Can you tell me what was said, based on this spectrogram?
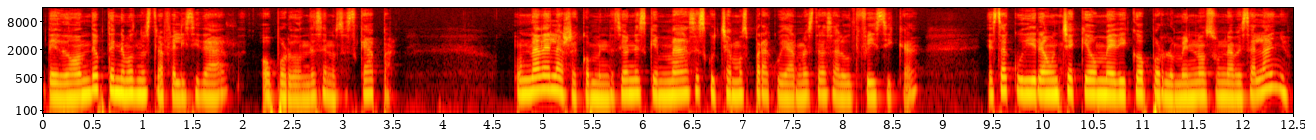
de dónde obtenemos nuestra felicidad o por dónde se nos escapa. Una de las recomendaciones que más escuchamos para cuidar nuestra salud física es acudir a un chequeo médico por lo menos una vez al año,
